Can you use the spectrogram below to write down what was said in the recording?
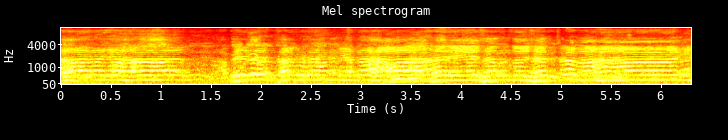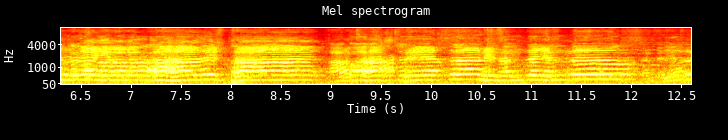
ధారయ అభిగతముడన్యతరే సంతోషక్రమః ఇంద్ర ఇవ వక్రనిష్ట అపహ క్షేత్రాని సంతయన్న ఇంద్ర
